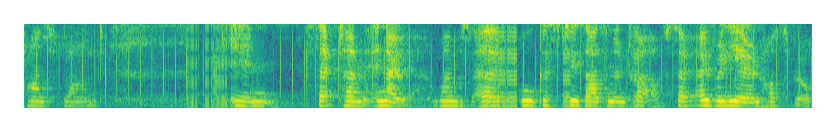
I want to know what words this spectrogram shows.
transplant in September. No, when was uh, August 2012? So over a year in hospital.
